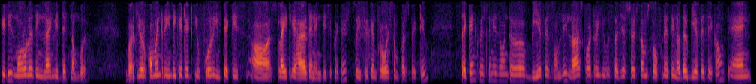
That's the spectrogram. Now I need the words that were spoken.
it is more or less in line with that number. But your commentary indicated Q4 impact is uh, slightly higher than anticipated. So if you can provide some perspective. Second question is on the BFS only. Last quarter, you suggested some softness in other BFS account and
